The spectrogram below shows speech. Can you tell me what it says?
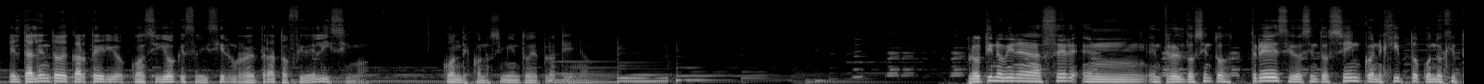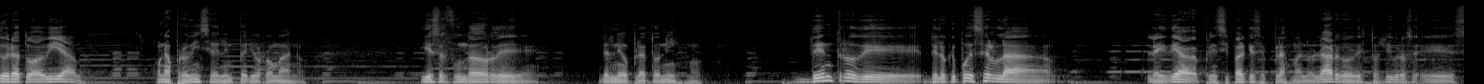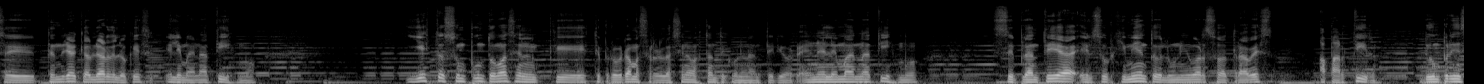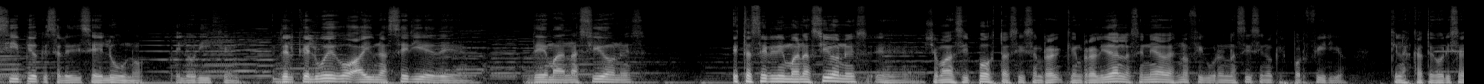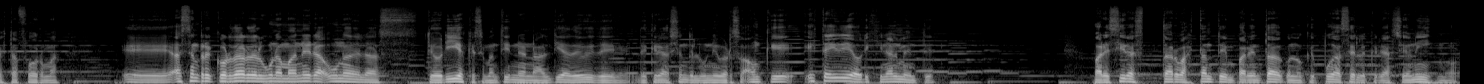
el talento de Carterio consiguió que se le hiciera un retrato fidelísimo, con desconocimiento de Plotino. Plotino viene a nacer entre el 203 y 205 en Egipto, cuando Egipto era todavía una provincia del Imperio Romano, y es el fundador del neoplatonismo. Dentro de lo que puede ser la, la idea principal que se plasma a lo largo de estos libros, eh, se tendría que hablar de lo que es el emanatismo. Y esto es un punto más en el que este programa se relaciona bastante con el anterior. En el emanatismo se plantea el surgimiento del universo a través, a partir de un principio que se le dice el uno, el origen, del que luego hay una serie de, de emanaciones esta serie de emanaciones, eh, llamadas hipóstasis, que en realidad en las Eneadas no figuran así, sino que es Porfirio, quien las categoriza de esta forma, eh, hacen recordar de alguna manera una de las teorías que se mantienen al día de hoy de, creación del universo, aunque esta idea originalmente pareciera estar bastante emparentada con lo que puede hacer el creacionismo,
